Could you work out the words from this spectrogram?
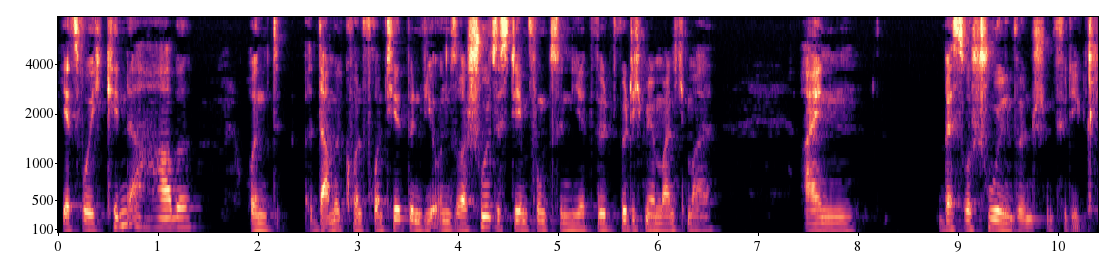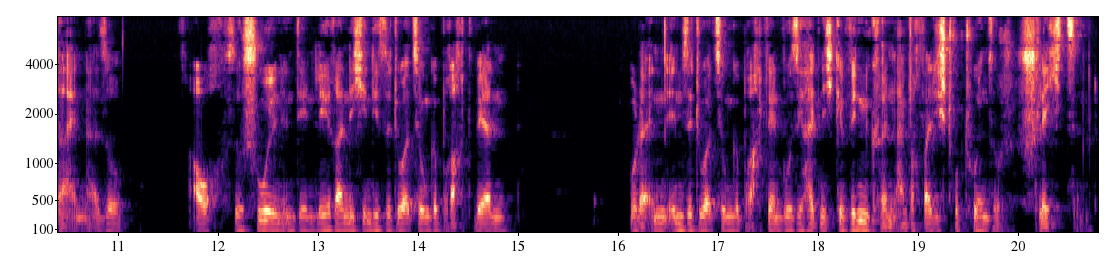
jetzt wo ich Kinder habe und damit konfrontiert bin, wie unser Schulsystem funktioniert, würde würd ich mir manchmal ein bessere Schulen wünschen für die Kleinen. Also auch so Schulen, in denen Lehrer nicht in die Situation gebracht werden oder in, in Situationen gebracht werden, wo sie halt nicht gewinnen können, einfach weil die Strukturen so schlecht sind.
